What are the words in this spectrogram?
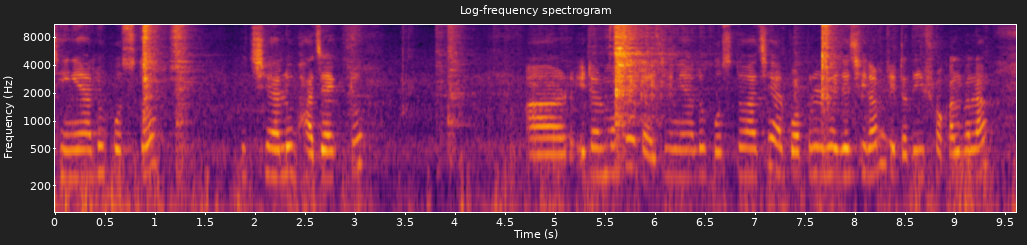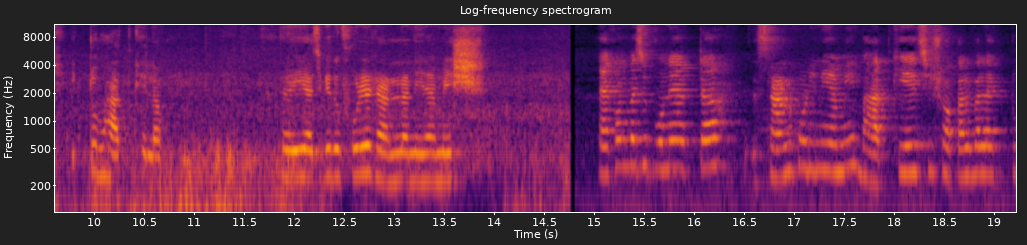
ঝিঙে আলু পোস্ত, উচ্ছে আলু ভাজা একটু। আর এটার মধ্যে তাই ঝিঙে আলু পোস্ত আছে আর পটল ভেজেছিলাম, যেটা দিয়ে সকালবেলা একটু ভাত খেলাম। তো এই আজকে দুপুরে রান্না নিরামিষ। এখন বাজে পৌনে একটা স্নান করিনি আমি, ভাত খেয়েছি সকালবেলা একটু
